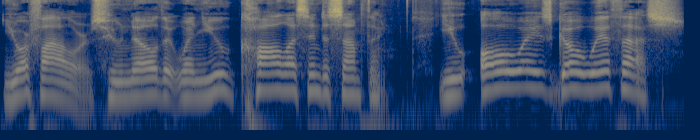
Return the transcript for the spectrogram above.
your followers who know that when you call us into something, you always go with us.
